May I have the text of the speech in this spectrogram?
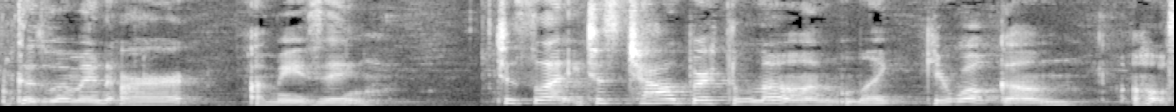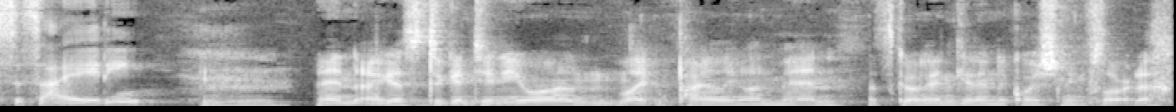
because women are amazing. Just like just childbirth alone, like you're welcome, whole society. Mm-hmm. And I guess to continue on, like piling on men, let's go ahead and get into questioning Florida.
